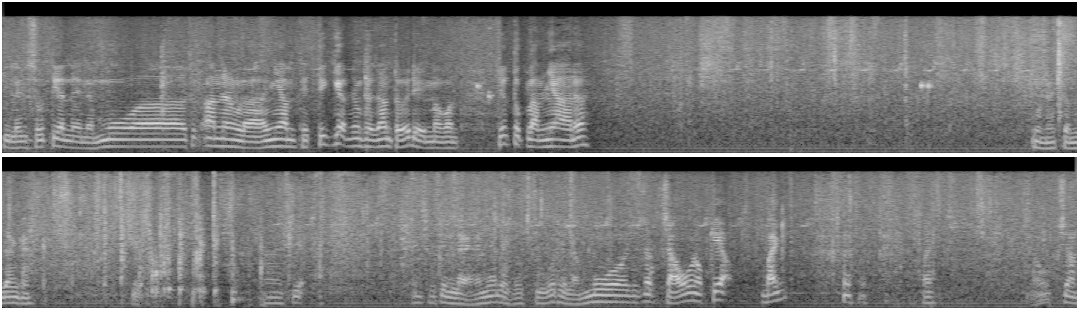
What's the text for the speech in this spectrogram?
thì lấy số tiền này là mua thức ăn hoặc là anh em thì tiết kiệm trong thời gian tới để mà còn tiếp tục làm nhà nữa. Ủa này cầm danh cả. Triệu Hai triệu Anh số tiền lẻ nhé, để cho chú có thể là mua cho các cháu nó kẹo, Bánh. Đây. Sáu trăm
